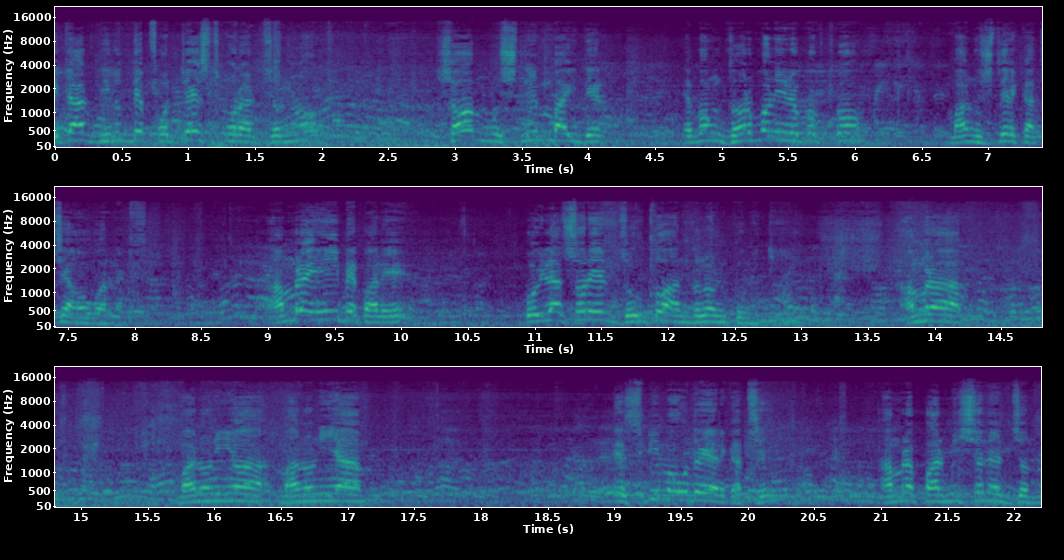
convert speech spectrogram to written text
এটার বিরুদ্ধে প্রটেস্ট করার জন্য সব মুসলিম ভাইদের এবং ধর্মনিরপেক্ষ মানুষদের কাছে আহ্বান আছে। আমরা এই ব্যাপারে কৈলাসরের যৌথ আন্দোলন কমিটি, আমরা মাননীয় মাননীয় এসপি মহোদয়ের কাছে আমরা পারমিশনের জন্য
